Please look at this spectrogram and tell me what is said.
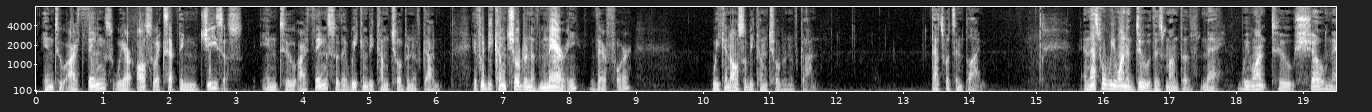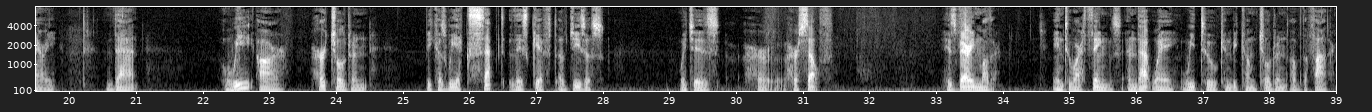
into our things, we are also accepting Jesus into our things so that we can become children of God. If we become children of Mary, therefore, we can also become children of God. That's what's implied. And that's what we want to do this month of May. We want to show Mary that we are her children because we accept this gift of Jesus, which is her herself his very mother, into our things, and that way we too can become children of the Father.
